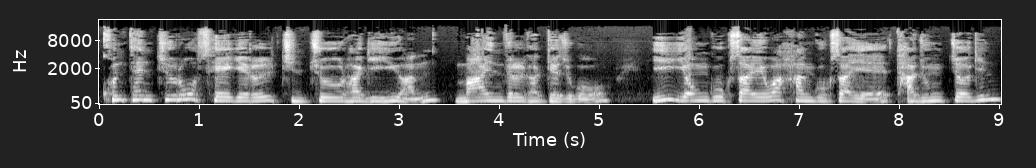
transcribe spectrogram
콘텐츠로 세계를 진출하기 위한 마인드를 갖게 해주고 이 영국 사회와 한국 사회의 다중적인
